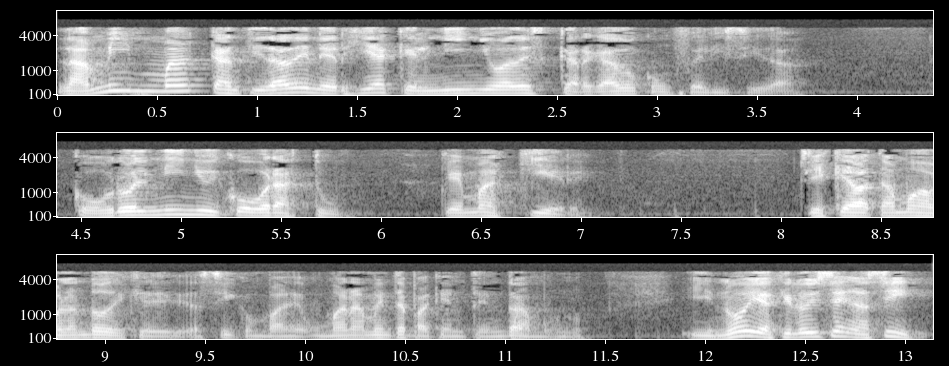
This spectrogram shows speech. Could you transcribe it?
la misma cantidad de energía que el niño ha descargado con felicidad. Cobró el niño y cobras tú. ¿Qué más quiere? Si es que estamos hablando de que así humanamente para que entendamos, ¿no? Y no, aquí lo dicen así.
